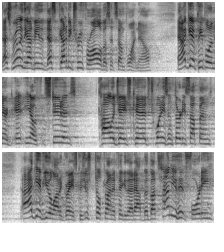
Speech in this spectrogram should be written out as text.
That's really got to be, that's got to be true for all of us at some point now. And I give people in there, eh, you know, students, college age kids, 20s and 30 somethings, I give you a lot of grace because you're still trying to figure that out. But by the time you hit 40,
